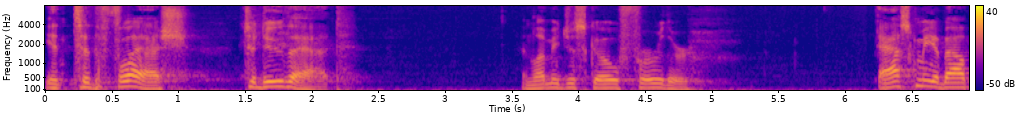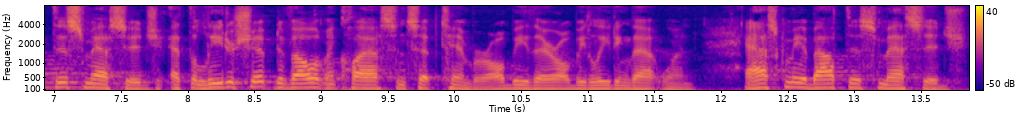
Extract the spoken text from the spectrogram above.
to the flesh to do that. And let me just go further. Ask me about this message at the leadership development class in September. I'll be there, I'll be leading that one. Ask me about this message,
